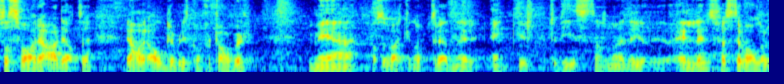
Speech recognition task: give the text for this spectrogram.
Så svaret er det at jeg har aldri blitt komfortabel med altså verken opptredener enkeltvis er eller festivaler.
